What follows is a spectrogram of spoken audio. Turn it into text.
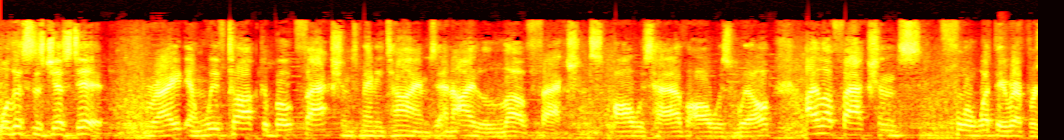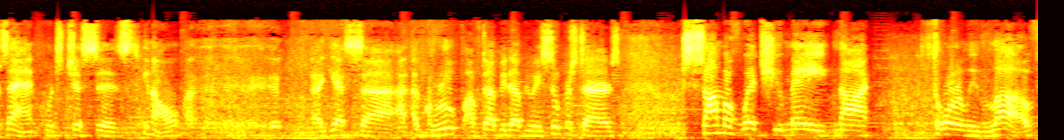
Well, this is just it, right? And we've talked about factions many times, and I love factions. Always have, always will. I love factions for what they represent, which just is, you know, I guess uh, a group of WWE superstars, some of which you may not thoroughly love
